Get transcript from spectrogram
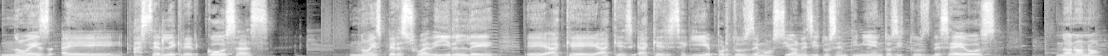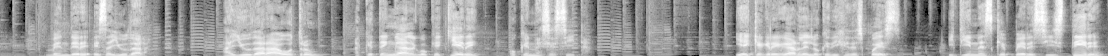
no es eh, hacerle creer cosas, no es persuadirle eh, a, que, a, que, a que se guíe por tus emociones y tus sentimientos y tus deseos. No, no, no. Vender es ayudar. Ayudar a otro a que tenga algo que quiere o que necesita. Y hay que agregarle lo que dije después. Y tienes que persistir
